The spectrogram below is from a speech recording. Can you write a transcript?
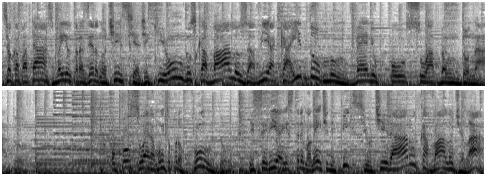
seu capataz veio trazer a notícia de que um dos cavalos havia caído num velho poço abandonado. O poço era muito profundo e seria extremamente difícil tirar o cavalo de lá.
